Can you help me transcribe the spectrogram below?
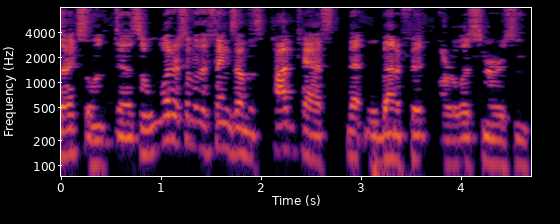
excellent. Uh, so, what are some of the things on this podcast that will benefit our listeners and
